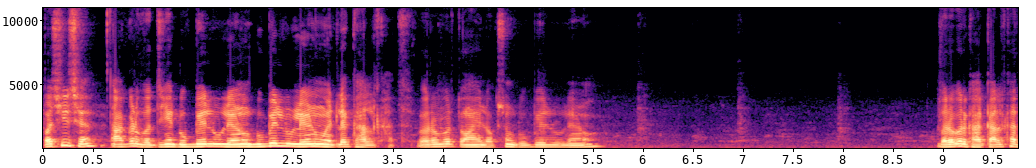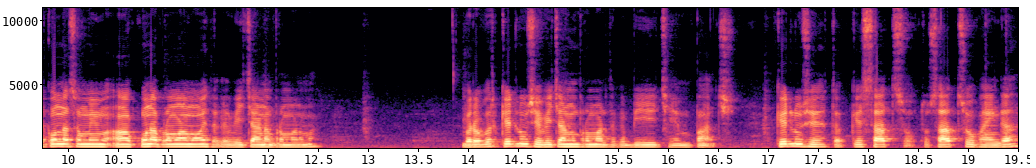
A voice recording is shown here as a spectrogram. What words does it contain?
પછી છે, આગળ વધીએ. ડૂબેલું લેણું. ડૂબેલું લેણું એટલે ઘાલખાત. બરાબર? તો અહીં લખશું ડૂબેલું લેણું. બરાબર? ઘાલખાત કોના સમયમાં? કોના પ્રમાણમાં હોય તો કે વેચાણના પ્રમાણમાં? બરાબર? કેટલું છે વેચાણનું પ્રમાણ? તો કે બે જેમ પાંચ. કેટલું છે? તો કે સાતસો. તો સાતસો ભાંગ્યા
